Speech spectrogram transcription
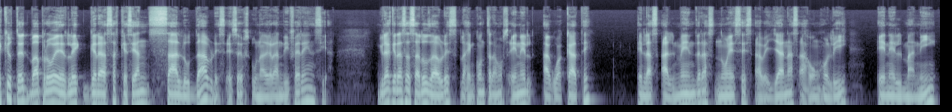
es que usted va a proveerle grasas que sean saludables. Esa es una gran diferencia. Y las grasas saludables las encontramos en el aguacate, en las almendras, nueces, avellanas, ajonjolí, en el maní,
